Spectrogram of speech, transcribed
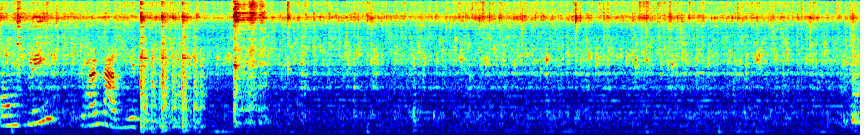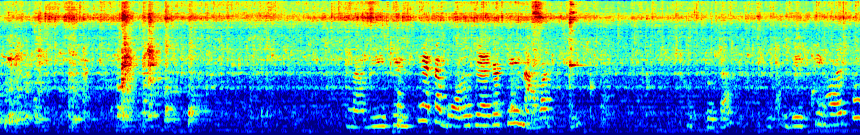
কমপ্লিট, এবার নামিয়ে ফেলব নামিয়ে ফেলছি, একটা বড় জায়গাতেই নামাচ্ছি। শুক্তোটা একটু বেশি হয় তো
